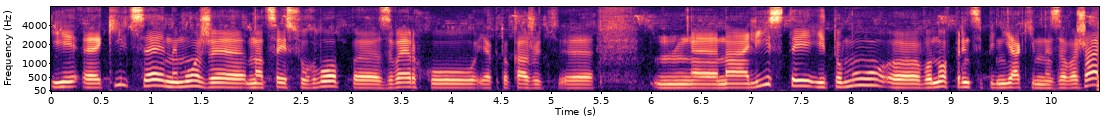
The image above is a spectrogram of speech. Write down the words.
І е, кільце не може на цей суглоб е, зверху, як то кажуть, налізти, і тому воно в принципі ніяк їм не заважає.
